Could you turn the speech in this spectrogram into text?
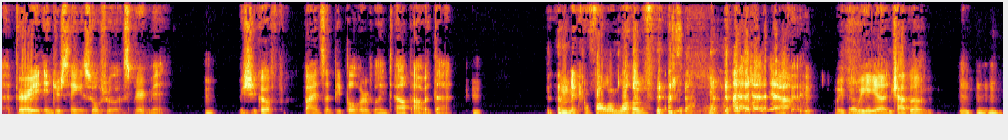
a very interesting social experiment. Mm. We should go find some people who are willing to help out with that. Make them fall in love. Yeah. We we uh, trap them. Mhm.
